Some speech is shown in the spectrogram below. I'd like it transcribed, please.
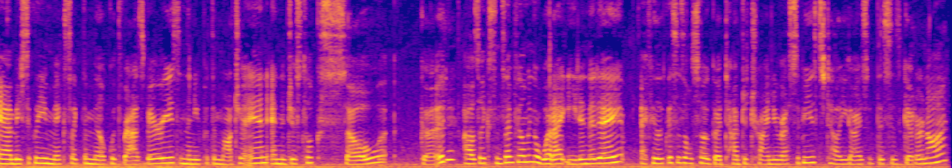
and basically you mix like the milk with raspberries and then you put the matcha in and it just looks so good. I was like, since I'm filming a what I eat in a day, I feel like this is also a good time to try new recipes to tell you guys if this is good or not.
